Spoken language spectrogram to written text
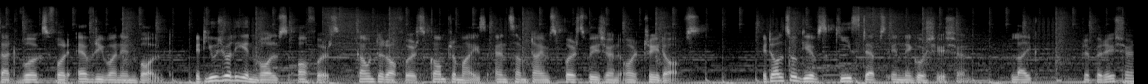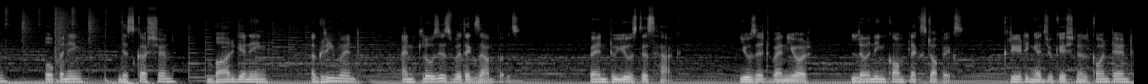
that works for everyone involved. It usually involves offers, counter-offers, compromise, and sometimes persuasion or trade-offs. It also gives key steps in negotiation, like preparation, opening, discussion, bargaining, agreement, and closes with examples. When to use this hack? Use it when you're learning complex topics, creating educational content,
